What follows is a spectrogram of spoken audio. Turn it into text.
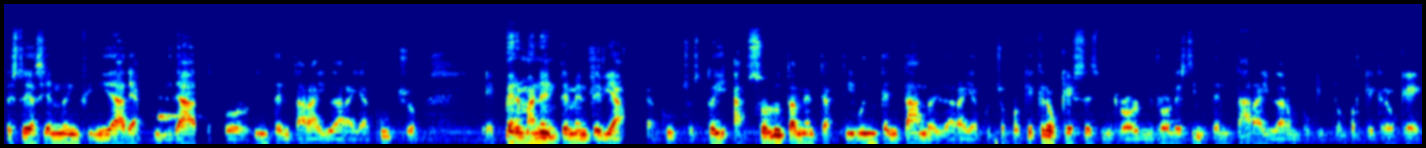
Estoy haciendo infinidad de actividades por intentar ayudar a Ayacucho. Eh, permanentemente viajo a Ayacucho. Estoy absolutamente activo intentando ayudar a Ayacucho porque creo que ese es mi rol. Mi rol es intentar ayudar un poquito porque creo que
